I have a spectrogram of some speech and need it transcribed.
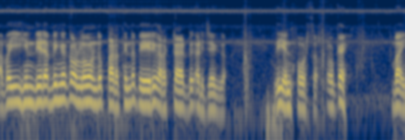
അപ്പോൾ ഈ ഹിന്ദി ഡബിംഗ് ഒക്കെ ഉള്ളതുകൊണ്ട് പടത്തിന്റെ പേര് കറക്റ്റായിട്ട് അടിച്ചേക്കുക. The enforcer okay bye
